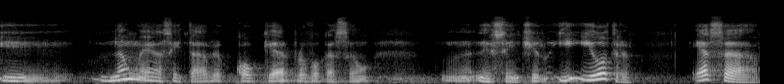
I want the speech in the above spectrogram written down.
E não é aceitável qualquer provocação né, nesse sentido. E, e outra, essa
